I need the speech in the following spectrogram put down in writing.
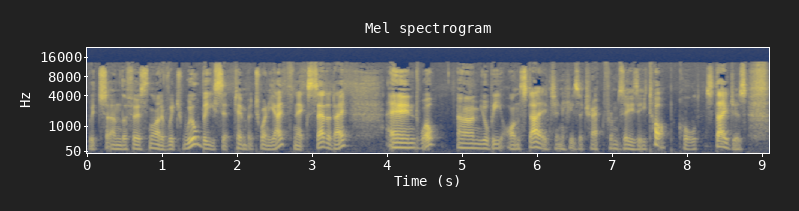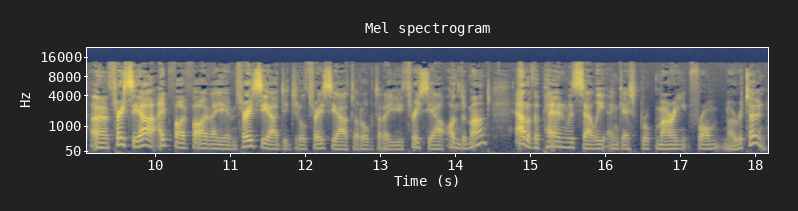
which um, the first night of which will be September twenty eighth, next Saturday. And well, um, you'll be on stage, and here's a track from ZZ Top called Stages. Uh, 3CR 855 AM, 3CR Digital, 3CR.org.au, 3CR On Demand, Out of the Pan with Sally and guest Brooke Murray from No Return.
